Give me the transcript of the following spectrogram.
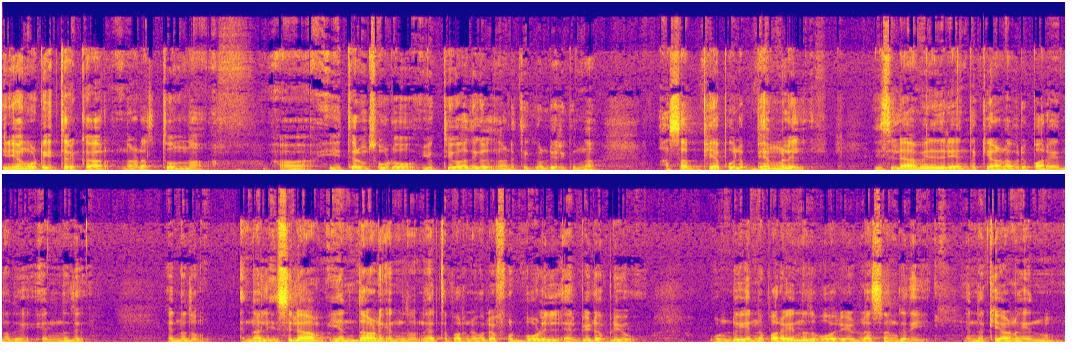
ഇനി അങ്ങോട്ട് ഇത്തരക്കാർ നടത്തുന്ന ഇത്തരം സൂഡോ യുക്തിവാദികൾ നടത്തിക്കൊണ്ടിരിക്കുന്ന അസഭ്യ പുലഭ്യങ്ങളിൽ ഇസ്ലാമിനെതിരെ എന്തൊക്കെയാണ് അവർ പറയുന്നത് എന്നത് എന്നതും എന്നാൽ ഇസ്ലാം എന്താണ് എന്നതും നേരത്തെ പറഞ്ഞ പോലെ ഫുട്ബോളിൽ എൽ ബി ഡബ്ല്യു ഉണ്ട് എന്ന് പറയുന്നത് പോലെയുള്ള സംഗതി എന്നൊക്കെയാണ് എന്നും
